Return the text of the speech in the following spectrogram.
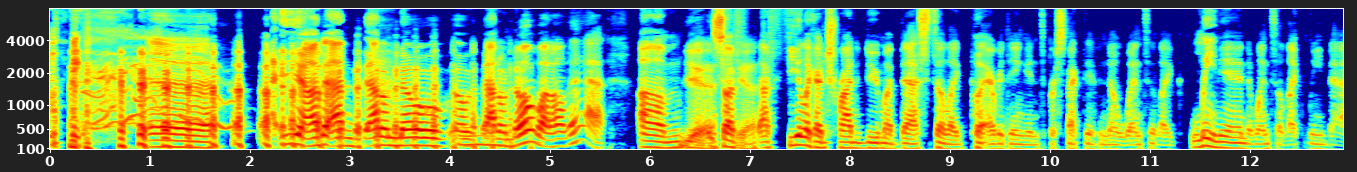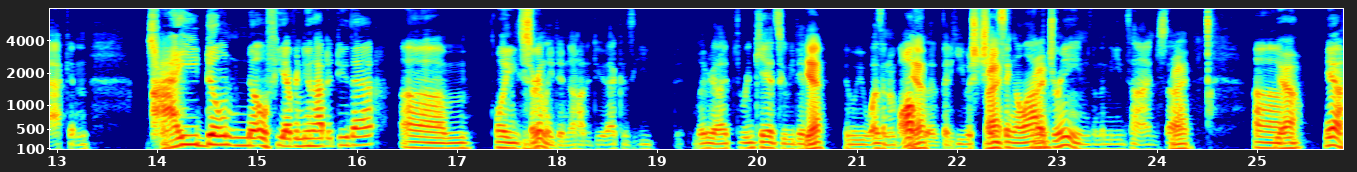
like, uh, yeah, I, I, I don't know. oh, I don't know about all that. Um, Yeah, So I, yeah. I feel like I try to do my best to like put everything into perspective and know when to like lean in and when to like lean back. And Sure. I don't know if he ever knew how to do that. Um, well, Mm-hmm. he certainly didn't know how to do that because he literally had three kids who he didn't, Yeah. who he wasn't involved Yeah. with, but he was Right, chasing a lot right. of dreams in the meantime. So, Right. um, Yeah. yeah.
